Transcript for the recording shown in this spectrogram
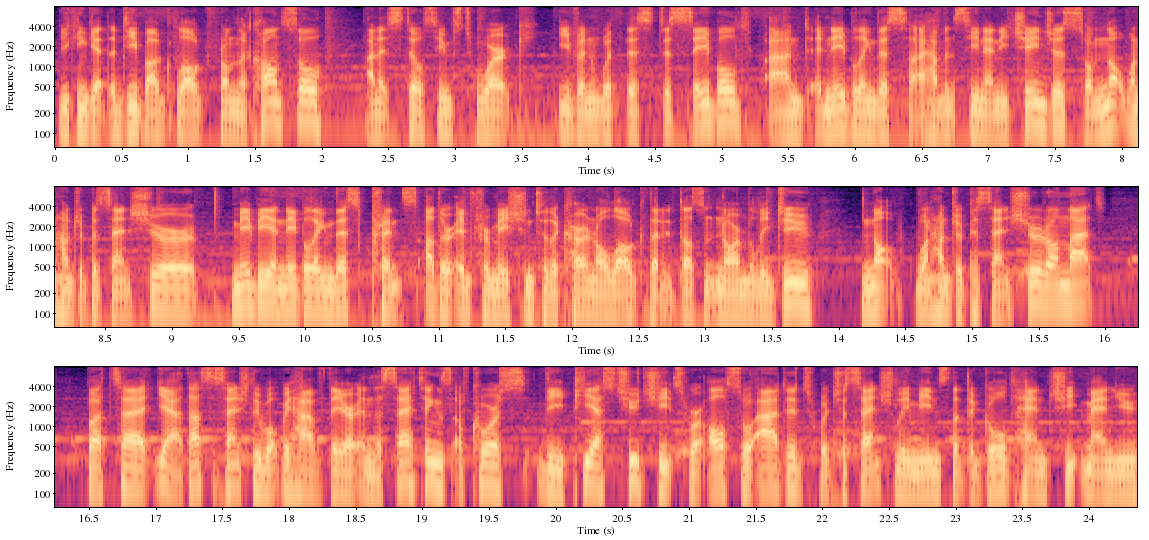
you can get the debug log from the console. and it still seems to work even with this disabled. And enabling this I haven't seen any changes so I'm not 100% sure. Maybe enabling this prints other information to the kernel log that it doesn't normally do. Not 100% sure on that but uh, yeah, that's essentially what we have there in the settings. Of course, the PS2 cheats were also added, which essentially means that the Gold Hen cheat menu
